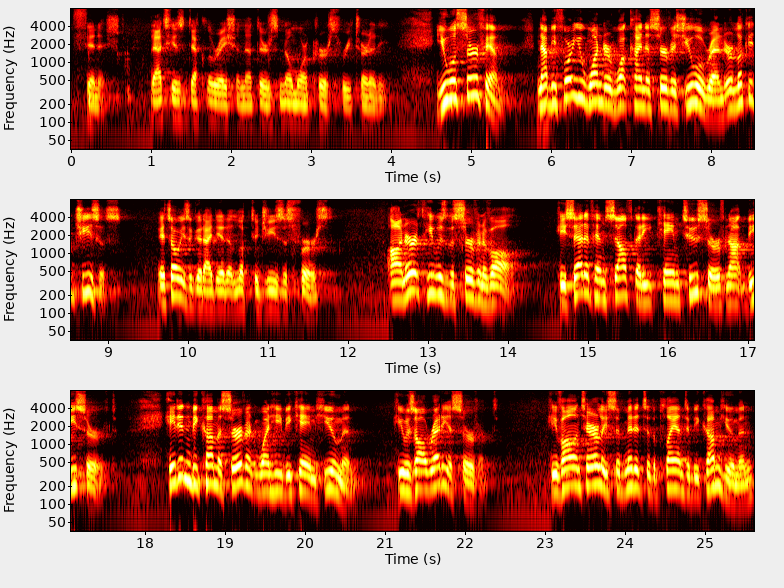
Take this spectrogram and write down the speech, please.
finished. That's his declaration that there's no more curse for eternity. You will serve him. Now, before you wonder what kind of service you will render, look at Jesus. It's always a good idea to look to Jesus first. On earth, he was the servant of all. He said of himself that he came to serve, not be served. He didn't become a servant when he became human, he was already a servant. He voluntarily submitted to the plan to become human,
